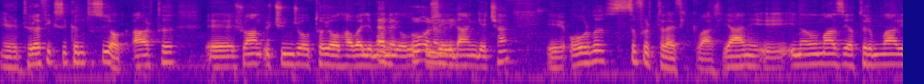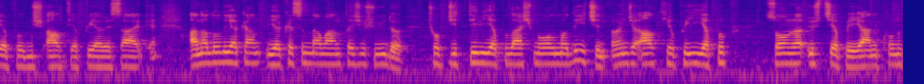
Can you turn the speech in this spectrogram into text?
E, trafik sıkıntısı yok. Artı e, şu an 3. otoyol havalimanı Evet, yolu o önemli. kuzeyden geçen e, orada sıfır trafik var. Yani e, inanılmaz yatırımlar yapılmış altyapıya vesaire. Anadolu yakan, yakasının avantajı şuydu. Çok ciddi bir yapılaşma olmadığı için önce altyapıyı yapıp sonra üst yapıyı yani konut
